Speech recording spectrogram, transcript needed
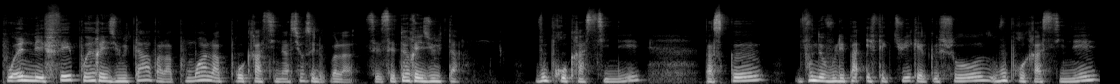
pour un effet, pour un résultat, voilà, pour moi, la procrastination, c'est voilà, un résultat. Vous procrastinez, parce que vous ne voulez pas effectuer quelque chose, vous procrastinez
